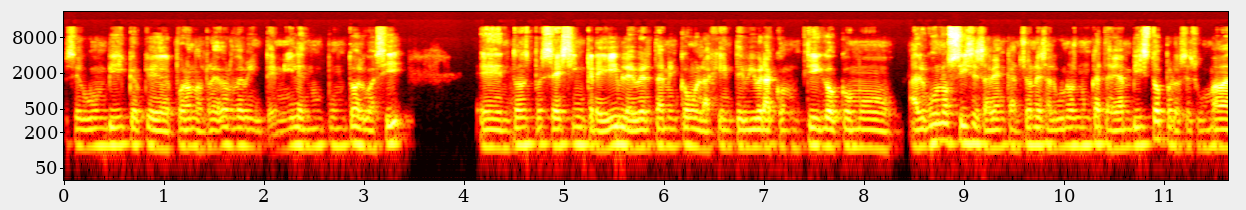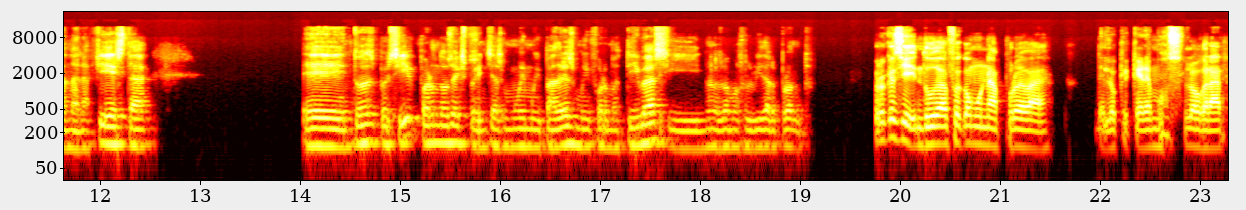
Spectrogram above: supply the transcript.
Según vi, creo que fueron alrededor de 20 mil en un punto, algo así. Eh, entonces, pues es increíble ver también cómo la gente vibra contigo, cómo algunos sí se sabían canciones, algunos nunca te habían visto, pero se sumaban a la fiesta. Eh, entonces, pues sí, fueron dos experiencias muy, muy padres, muy formativas y no nos vamos a olvidar pronto. Creo que sin duda fue como una prueba de lo que queremos lograr.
